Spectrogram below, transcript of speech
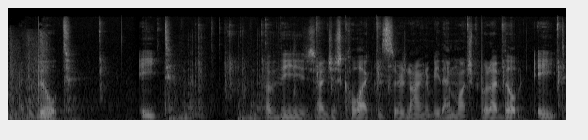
I built eight of these. I just collected, so there's not going to be that much, but I built eight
